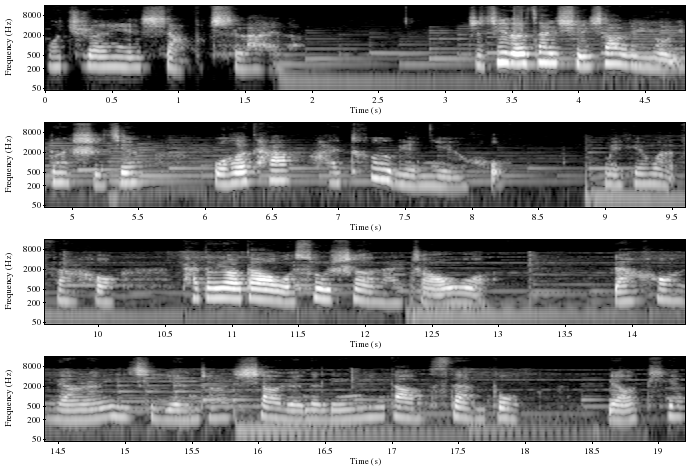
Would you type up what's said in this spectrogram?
我居然也想不起来了。只记得在学校里有一段时间，我和他还特别黏糊。每天晚饭后，他都要到我宿舍来找我，然后两人一起沿着校园的林荫道散步、聊天。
